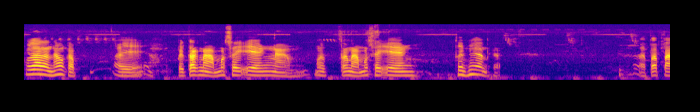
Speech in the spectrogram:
เวลานั้นเท่ากับไอไปตักน้ำมาใส่แองน้ำมาตักน้ำมาใส่แองทั้งเฮือนกับปลาปลา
